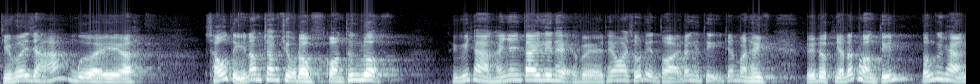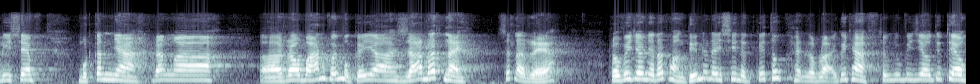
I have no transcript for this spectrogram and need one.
chỉ với giá 16 tỷ 500 triệu đồng còn thương lượng thì quý hàng hãy nhanh tay liên hệ về theo hai số điện thoại đang hiển thị trên màn hình để được nhà đất Hoàng Tín đón quý hàng đi xem một căn nhà đang à, à, rao bán với một cái à, giá đất này rất là rẻ. Rồi video nhà đất Hoàng Tín ở đây xin được kết thúc. Hẹn gặp lại quý khách hàng trong những video tiếp theo.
